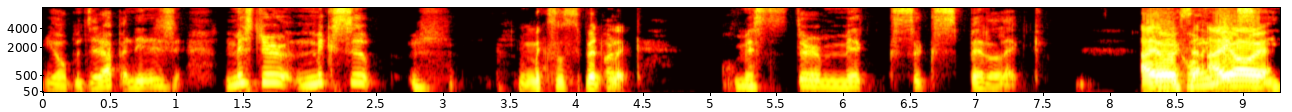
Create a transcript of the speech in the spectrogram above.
he opens it up and it is mr mixu Mixel Spitlick. Mr. Mixixpitlick. I always, I always.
